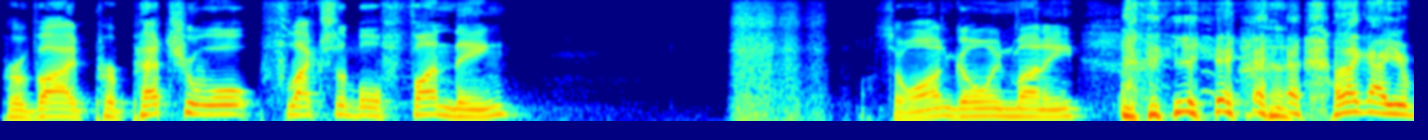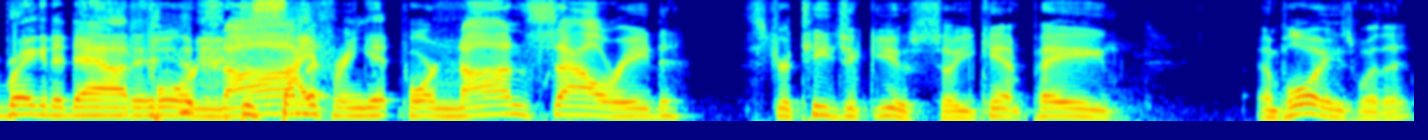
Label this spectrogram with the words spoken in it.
provide perpetual flexible funding. So ongoing money yeah. I like how you're breaking it down for non deciphering it. for non-salaried strategic use. So you can't pay employees with it.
